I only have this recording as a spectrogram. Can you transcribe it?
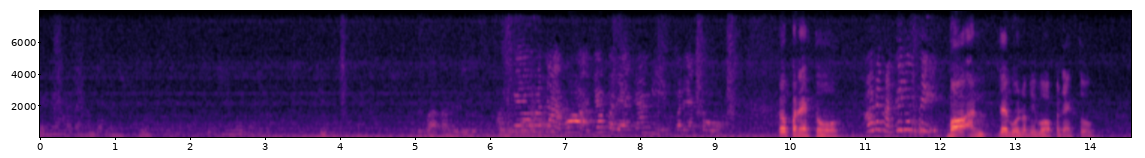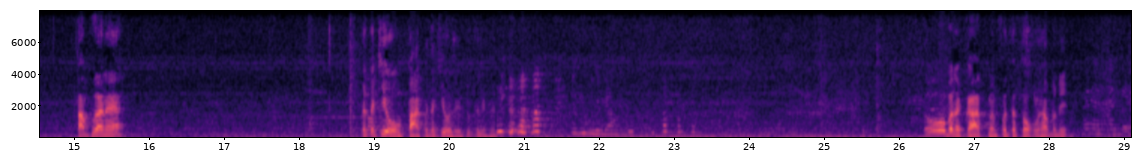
ยังไงมาแต่น้ำพวกมันสิบบาทอันไหนดูแก้วมาจ้าพ่อแก้วปลาแดกย่างมีปลาแดกโตก็ประแดกโตเอาหนึ่งหันก็ยุ่งสิบออันได้บุญแล้วมีบอประแดกโตตามเพื่อนนะเป็นตะคริวปากเป็นตะคริวสิพูดเป็นยังไง โอ้บรรยากาศเหมือนฝนจะตกเลยครับวันนี้ไม่ได้เต้นเลย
